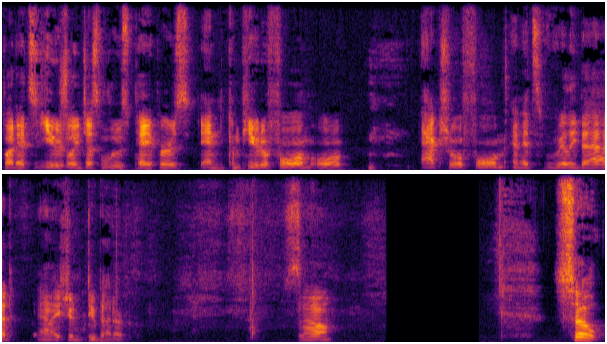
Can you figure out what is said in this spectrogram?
But it's usually just loose papers in computer form or actual form, and it's really bad. And I should do better. So. So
